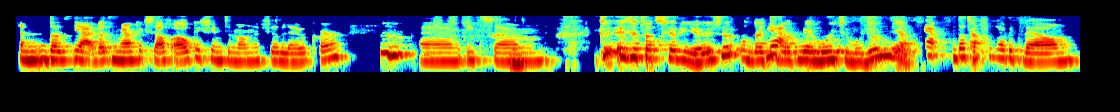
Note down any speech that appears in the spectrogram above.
En dat, ja, dat merk ik zelf ook. Ik vind de mannen veel leuker. Um, iets, um... Is het wat serieuzer, omdat je wat meer moeite moet doen? Ja, ja dat gevoel heb ik wel.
